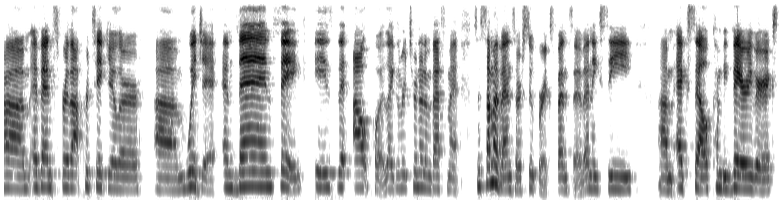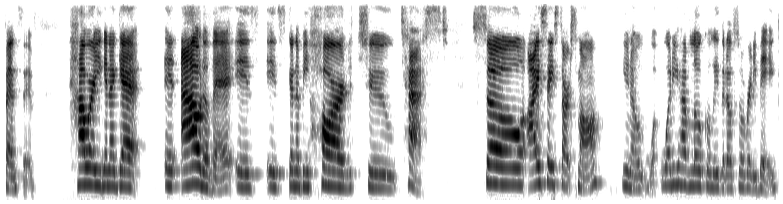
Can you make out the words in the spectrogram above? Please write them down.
um, events for that particular um, widget and then think is the output like the return on investment so some events are super expensive nec um, excel can be very very expensive how are you going to get it out of it is is going to be hard to test. So I say start small. You know, what, what do you have locally that is already big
